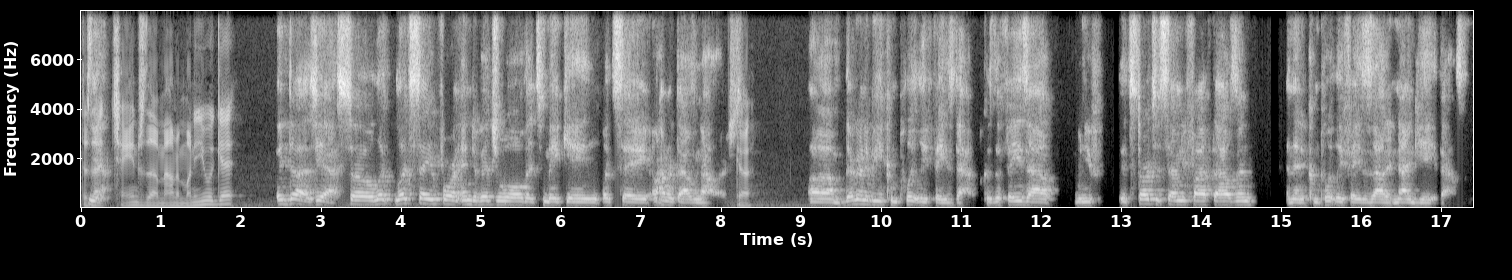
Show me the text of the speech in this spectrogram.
does yeah. that change the amount of money you would get? It does, yeah. So let, let's say for an individual that's making, let's say, hundred thousand dollars. Okay um, they're going to be completely phased out because the phase out when you it starts at seventy five thousand and then it completely phases out at ninety eight thousand.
